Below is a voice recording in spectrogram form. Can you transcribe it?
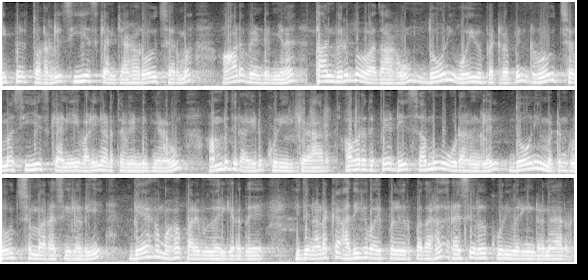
ஐபிஎல் தொடரில் சிஎஸ்கே அணிக்காக ரோஹித் சர்மா ஆட வேண்டும் என தான் விரும்புவதாகவும் தோனி ஓய்வு பெற்ற பின் ரோஹித் சர்மா சிஎஸ்கே அணியை வழிநடத்த வேண்டும் எனவும் அம்பதி ராயுடு கூறியிருக்கிறார். அவரது பேட்டி சமூக ஊடகங்களில் தோனி மற்றும் ரோஹித் சர்மா ரசிகர்களிடையே வேகமாக பரவி வருகிறது. இது நடக்க அதிக வாய்ப்புகள் இருப்பதாக ரசிகர்கள் கூறி வருகின்றனர்.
